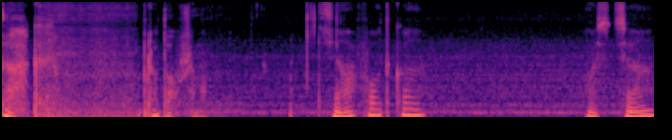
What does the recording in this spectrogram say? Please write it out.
Так. Продовжимо. Ця фотка. Ось ця.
